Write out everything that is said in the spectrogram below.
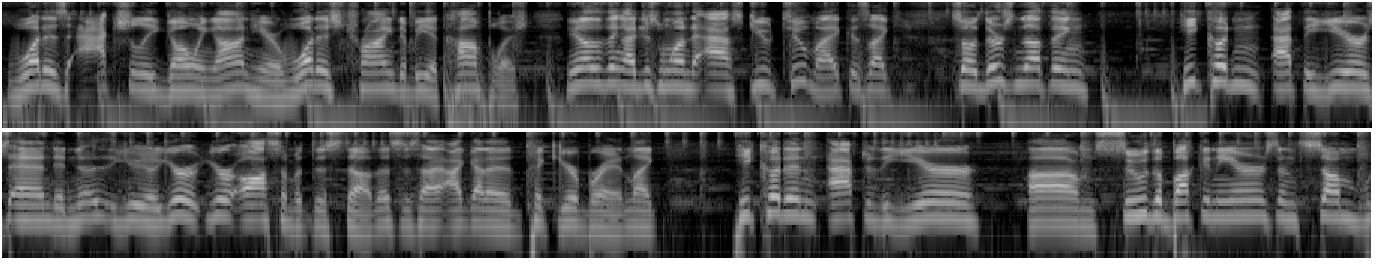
what is actually going on here, what is trying to be accomplished. The other thing I just wanted to ask you too, Mike, is like, so there's nothing he couldn't at the year's end, and uh, you know, you're you're awesome at this stuff. This is I, I gotta pick your brain. Like he couldn't after the year um, sue the Buccaneers in some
